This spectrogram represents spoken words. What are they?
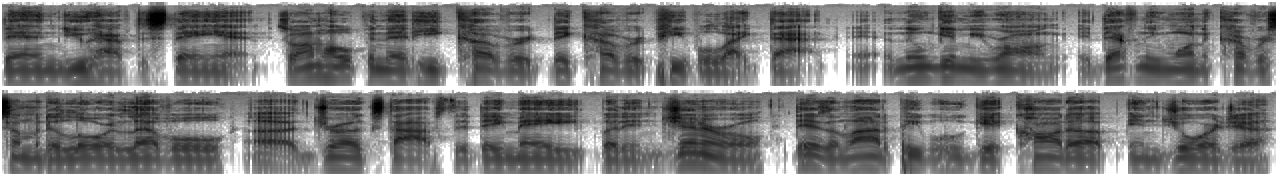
then you have to stay in. So I'm hoping that he covered, they covered people like that. And don't get me wrong, it definitely want to cover some of the lower level uh, drug stops that they made. But in general, there's a lot of people who get caught up in Georgia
